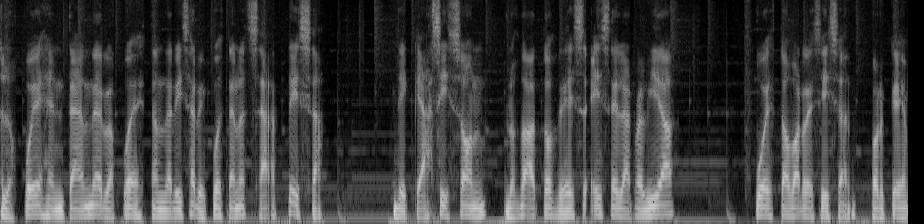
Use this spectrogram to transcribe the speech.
los puedes entender, los puedes estandarizar y puedes tener certeza de que así son los datos, de esa, esa es la realidad, puedes tomar decisión. Porque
